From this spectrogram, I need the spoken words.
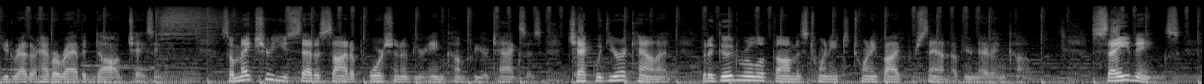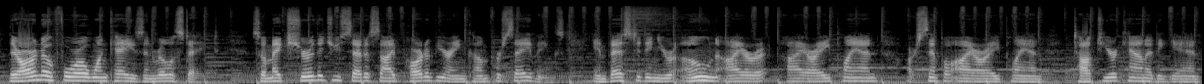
You'd rather have a rabid dog chasing you. So make sure you set aside a portion of your income for your taxes. Check with your accountant, but a good rule of thumb is 20 to 25% of your net income. Savings. There are no 401ks in real estate. So make sure that you set aside part of your income for savings. Invest it in your own IRA plan or simple IRA plan. Talk to your accountant again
